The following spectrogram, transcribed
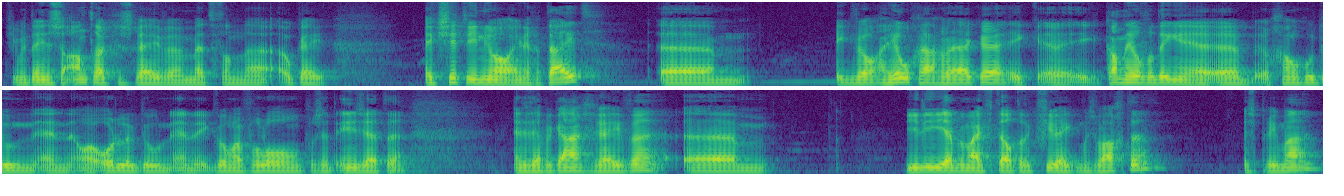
ik heb meteen zijn aantrag geschreven met van, eh, oké, ik zit hier nu al enige tijd. Ehm, ik wil heel graag werken. Ik, eh, ik kan heel veel dingen eh, eh, gewoon goed doen en ordelijk doen. En ik wil mij volle 100% inzetten. En dit heb ik aangegeven. Ehm, jullie hebben mij verteld dat ik vier weken moest wachten. Is prima.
